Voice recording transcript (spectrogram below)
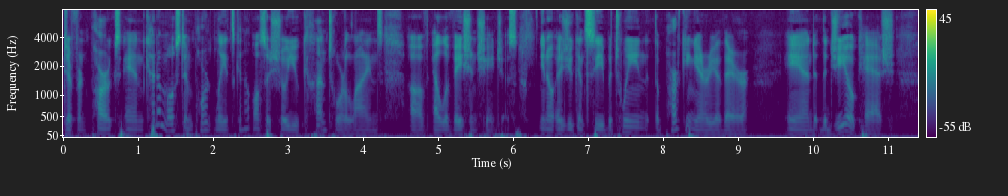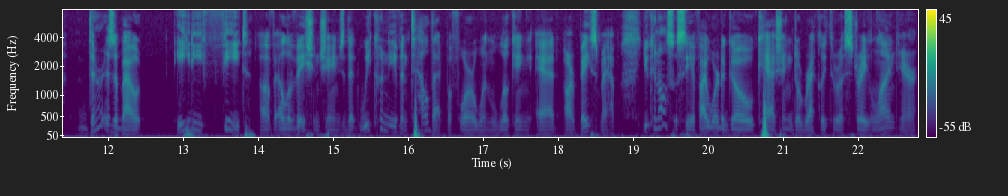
different parks, and kind of most importantly, it's going to also show you contour lines of elevation changes. You know, as you can see between the parking area there and the geocache, there is about 80 feet of elevation change that we couldn't even tell that before when looking at our base map. You can also see if I were to go caching directly through a straight line here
